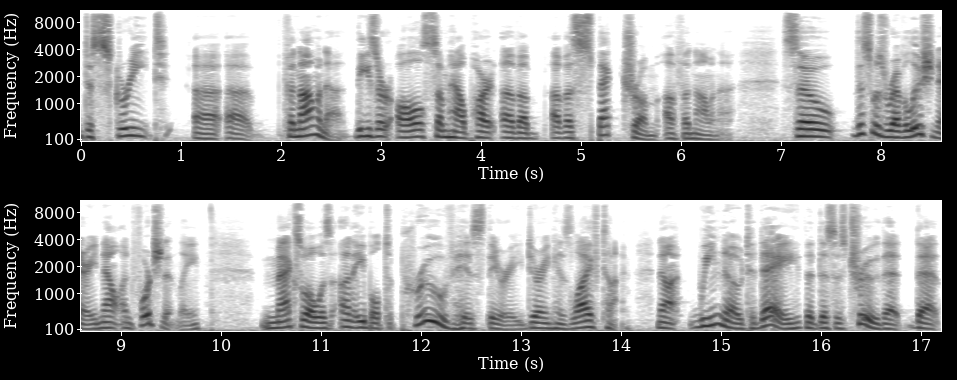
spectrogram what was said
discrete uh, uh, phenomena. These are all somehow part of a of a spectrum of phenomena. So this was revolutionary. Now, unfortunately, Maxwell was unable to prove his theory during his lifetime. Now, we know today that this is true that that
